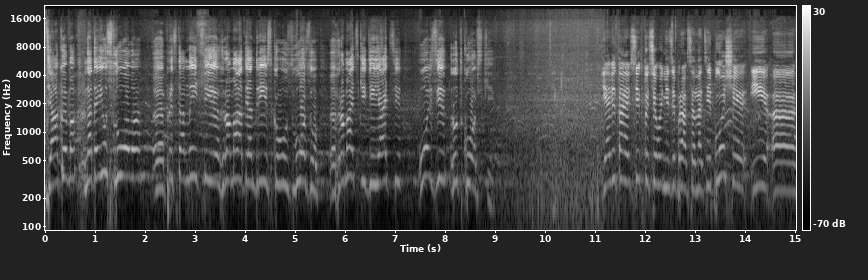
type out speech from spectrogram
Дякуємо. Надаю слово е, представниці громади Андріївського узвозу, е, громадській діячці Ользі Рудковській. Я вітаю всіх, хто сьогодні зібрався на цій площі. І е,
